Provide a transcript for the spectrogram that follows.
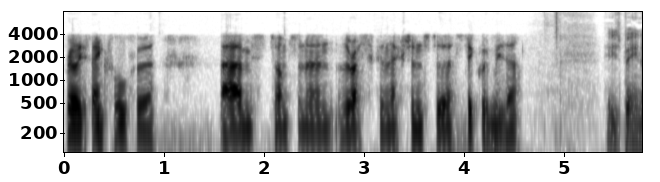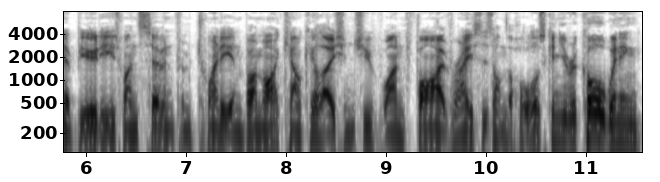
really thankful for uh, Mr. Thompson and the rest of the connections to stick with me there. He's been a beauty. He's won seven from 20, and by my calculations, you've won five races on the horse. Can you recall winning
